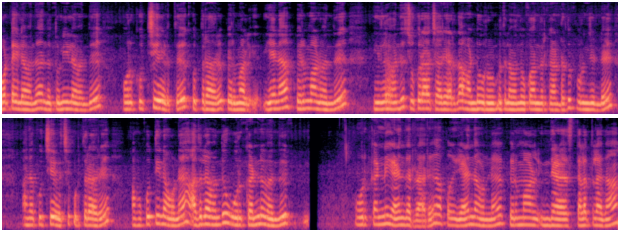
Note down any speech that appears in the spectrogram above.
ஓட்டையில் வந்து அந்த துணியில் வந்து ஒரு குச்சியை எடுத்து குத்துறாரு பெருமாள். ஏன்னா பெருமாள் வந்து இதில் வந்து சுக்கராச்சாரியார் தான் வண்டு ரூபத்தில் வந்து உட்காந்துருக்கான்றது புரிஞ்சுட்டு அந்த குச்சியை வச்சு கொடுத்துறாரு அப்போ குத்தின உடனே அதில் வந்து ஒரு கண் வந்து ஒரு கண் இழந்துடுறாரு. அப்போ இழந்த உடனே பெருமாள் இந்த ஸ்தலத்தில் தான்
